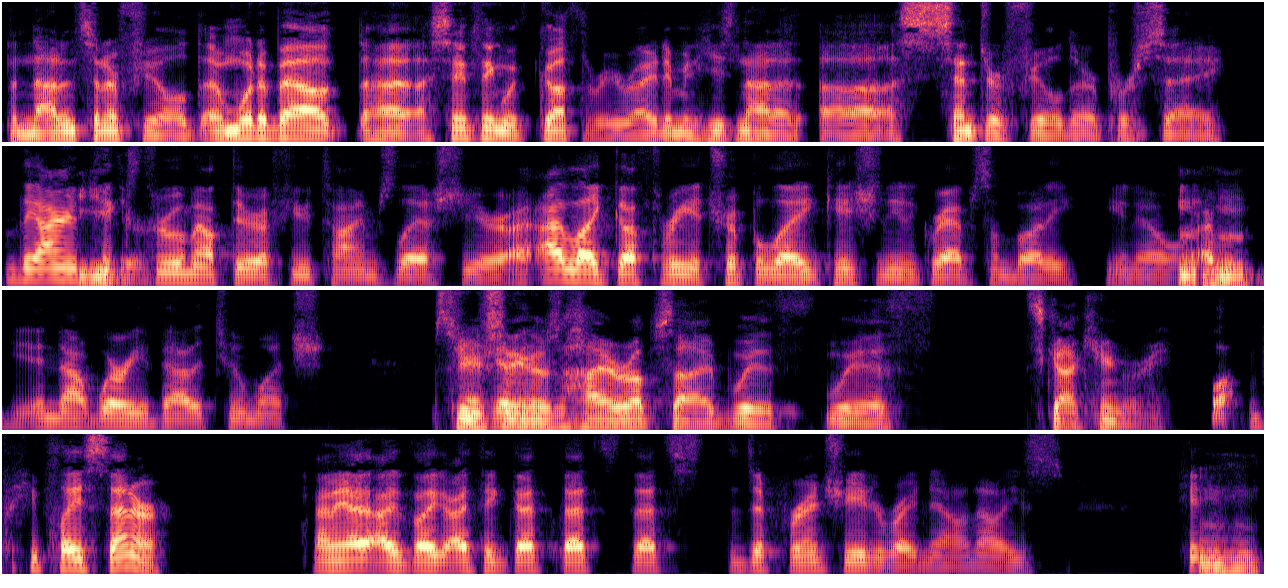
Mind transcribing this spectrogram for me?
But not in center field. And what about uh, same thing with Guthrie, right? I mean, he's not a, a center fielder per se. The Iron either. Picks threw him out there a few times last year. I, I like Guthrie at AAA in case you need to grab somebody, you know, Mhm. I'm, and not worry about it too much. So you're saying there's a higher upside with with Scott Kingery. Well, he plays center. I mean, I, I like. I think that that's that's the differentiator right now. Now he's hitting Mhm.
